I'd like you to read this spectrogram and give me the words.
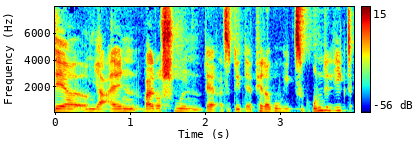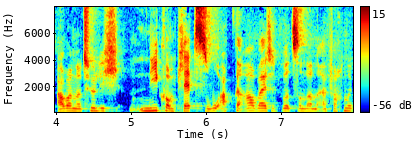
der ähm, ja allen Waldorfschulen, der, also der Pädagogik zugrunde liegt, aber natürlich nie komplett so abgearbeitet wird, sondern einfach eine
